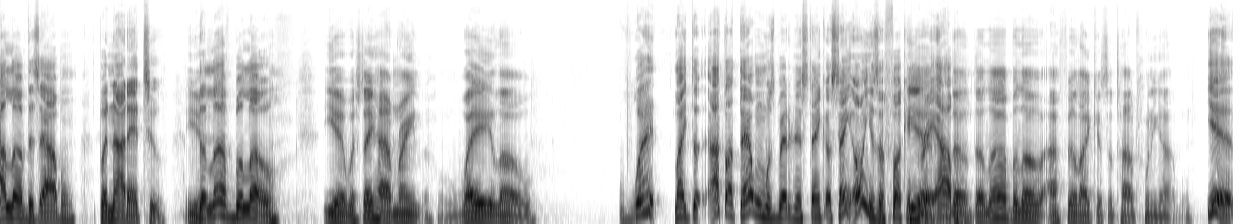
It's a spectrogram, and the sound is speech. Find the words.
I love this album, but not at two. Yeah. The Love Below. Yeah, which they have ranked way low. What? Like the I thought that one was better than Stank. Stankonia is a fucking Yeah, great album. The, the Love Below, I feel like it's a top twenty album. yeah,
